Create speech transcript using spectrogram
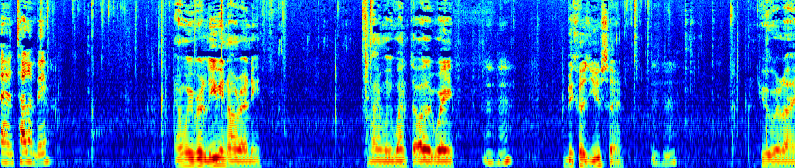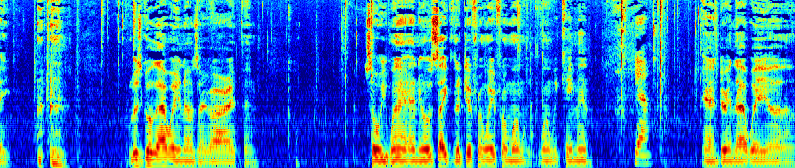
And tell them, babe. And we were leaving already. And we went the other way Mm-hmm. because you said Mm-hmm. you were like, "Let's go that way," and I was like, "All right then." So we went, and it was like the different way from when we, when we came in. Yeah. And during that way, uh,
